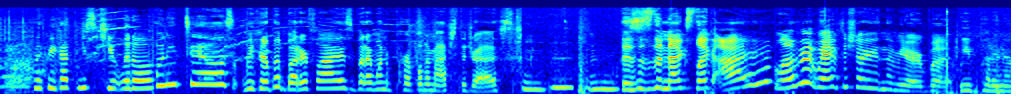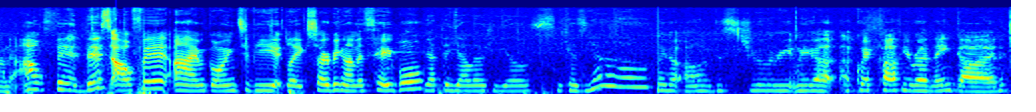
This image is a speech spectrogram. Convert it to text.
Instead of that, you? Like we got these cute little ponytails. We could have put butterflies, but I wanted purple to match the dress. Mhm, mhm. This is the next look. I love it. We have to show you in the mirror, but we put it on the outfit. This outfit, I'm going to be like serving on the table. We got the yellow heels because yellow. We got all of this jewelry. and We got a quick coffee run. Thank God.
